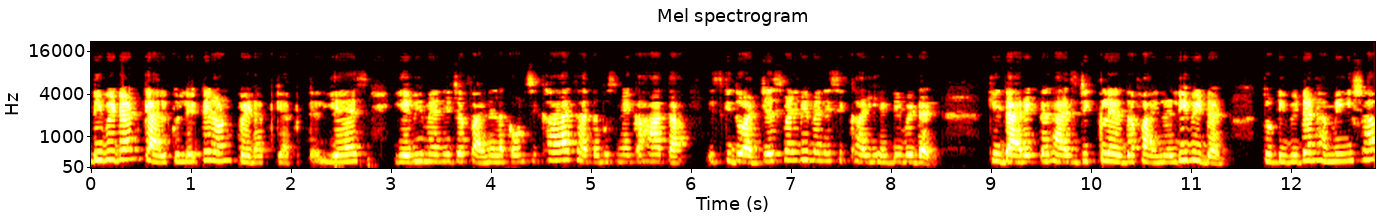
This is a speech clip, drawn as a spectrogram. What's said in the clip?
Dividend calculated on paid up capital yes ये भी मैंने जब फाइनल अकाउंट सिखाया था, तब उसमें कहा था, इसकी दो एडजस्टमेंट भी मैंने सिखाई है डिविडेंड कि director has declare the final dividend तो डिविडेंड हमेशा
